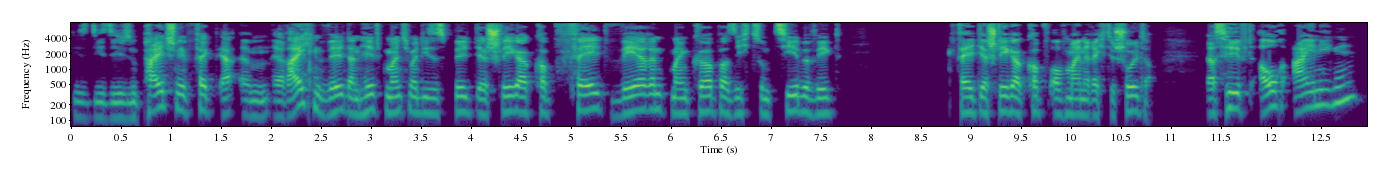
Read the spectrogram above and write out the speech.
diese, diesen Peitscheneffekt er, ähm, erreichen will, dann hilft manchmal dieses Bild, der Schlägerkopf fällt, während mein Körper sich zum Ziel bewegt, fällt der Schlägerkopf auf meine rechte Schulter. Das hilft auch einigen.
